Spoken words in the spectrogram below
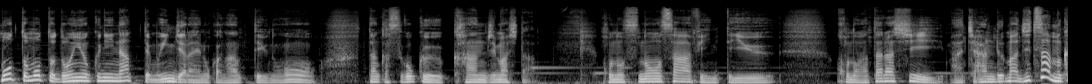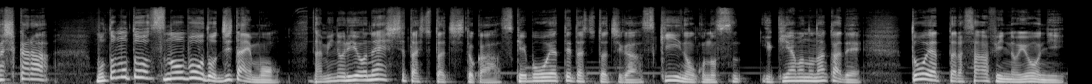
もっともっと貪欲になってもいいんじゃないのかなっていうのを、なんかすごく感じました。このスノーサーフィンっていう、この新しい、まあ、ジャンル。まあ実は昔からもともとスノーボード自体も波乗りをねしてた人たちとかスケボーをやってた人たちがスキーのこの雪山の中でどうやったらサーフィンのように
